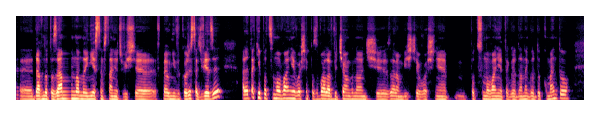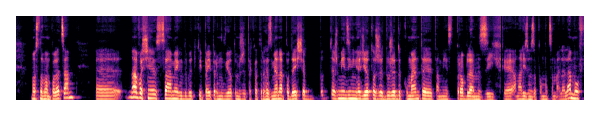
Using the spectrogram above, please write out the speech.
e, dawno to za mną, no i nie jestem w stanie oczywiście w pełni wykorzystać wiedzy, ale takie podsumowanie właśnie pozwala wyciągnąć e, zarąbiście właśnie mm, podsumowanie tego danego dokumentu. Mocno Wam polecam. E, No a właśnie sam jak gdyby tutaj paper mówi o tym, że taka trochę zmiana podejścia, bo też między innymi chodzi o to, że duże dokumenty, tam jest problem z ich e, analizą za pomocą LLM-ów,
